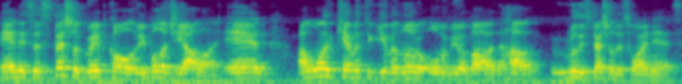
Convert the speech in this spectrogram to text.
and it's a special grape called Ribolla Gialla. And I want Kevin to give a little overview about how really special this wine is.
